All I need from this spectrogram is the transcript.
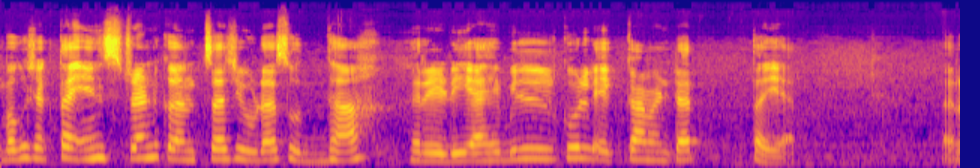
बघू शकता इन्स्टंट कंचा चिवडासुद्धा रेडी आहे. बिलकुल एका मिनटात तयार. तर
